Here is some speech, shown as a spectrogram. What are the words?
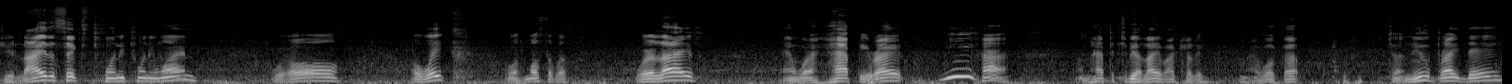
July the 6th, 2021. We're all awake. Well, most of us. We're alive and we're happy, right? Yeehaw! I'm happy to be alive actually. I woke up to a new bright day,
